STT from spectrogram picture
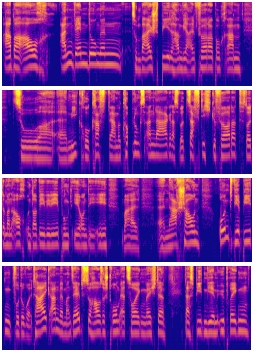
aber auch Anwendungen. Zum Beispiel haben wir ein Förderprogramm zur äh, Mikrokraftwärmekopplungsanlage. Das wird saftig gefördert. Sollte man auch unter www.eon.de mal äh, nachschauen. Und wir bieten Photovoltaik an, wenn man selbst zu Hause Strom erzeugen möchte. Das bieten wir im Übrigen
